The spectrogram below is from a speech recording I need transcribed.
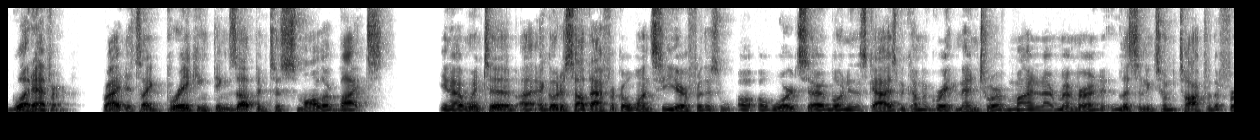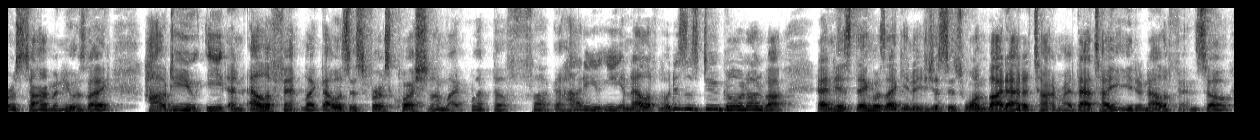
whatever, right? It's like breaking things up into smaller bites. You know, I went to I go to South Africa once a year for this award ceremony. This guy has become a great mentor of mine, and I remember and listening to him talk for the first time, and he was like, "How do you eat an elephant?" Like that was his first question. I'm like, "What the fuck? How do you eat an elephant? What is this dude going on about?" And his thing was like, you know, you just it's one bite at a time, right? That's how you eat an elephant. So,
